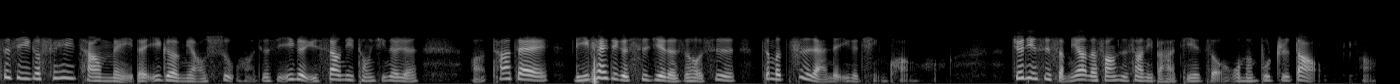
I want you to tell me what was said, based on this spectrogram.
这是一个非常美的一个描述哈，就是一个与上帝同行的人啊，他在离开这个世界的时候是这么自然的一个情况。究竟是什么样的方式上帝把他接走，我们不知道啊。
